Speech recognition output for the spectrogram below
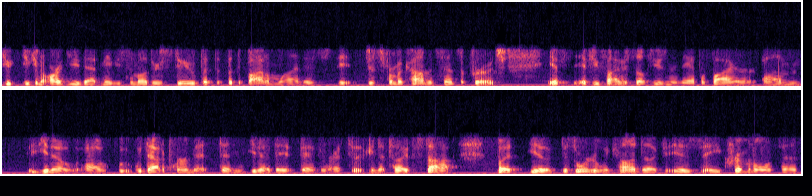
you, you can argue that maybe some others do, but the, but the bottom line is, it, just from a common sense approach, if if you find yourself using an amplifier, um, you know, uh, w- without a permit, then you know they, they have the right to you know tell you to stop. But you know, disorderly conduct is a criminal offense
